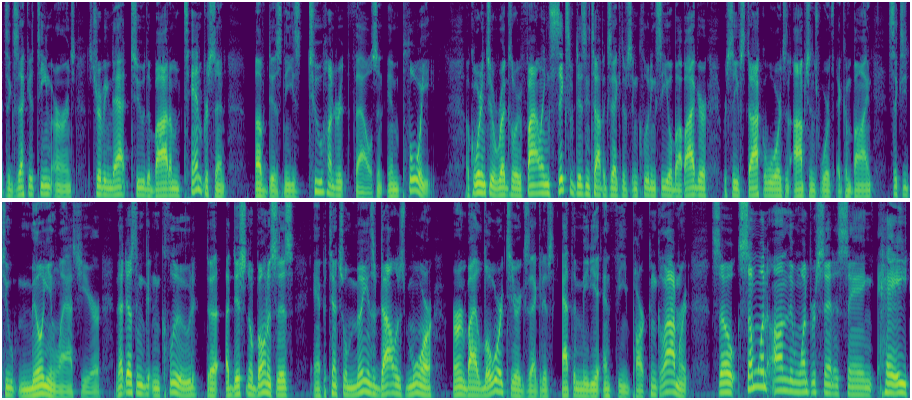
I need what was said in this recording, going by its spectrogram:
its executive team earns, distributing that to the bottom 10% of Disney's 200,000 employees. According to a regulatory filing, six of Disney's top executives, including CEO Bob Iger, received stock awards and options worth a combined 62 million last year. That doesn't include the additional bonuses and potential millions of dollars more earned by lower tier executives at the media and theme park conglomerate. So someone on the 1% is saying, hey,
